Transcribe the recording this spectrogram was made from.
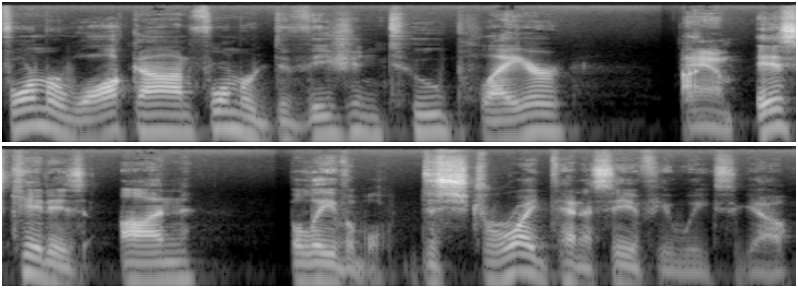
Former walk on, former Division two player. Damn. This kid is unbelievable. Destroyed Tennessee a few weeks ago.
